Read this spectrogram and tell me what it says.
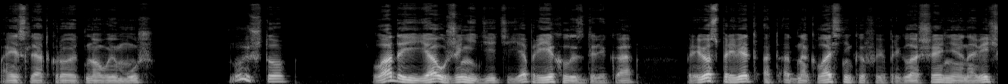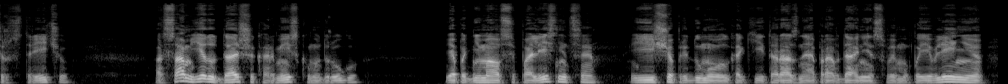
А если откроет новый муж? Ну и что? Лада и я уже не дети. Я приехал издалека. Привез привет от одноклассников и приглашение на вечер-встречу. А сам еду дальше к армейскому другу. Я поднимался по лестнице и еще придумывал какие-то разные оправдания своему появлению —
